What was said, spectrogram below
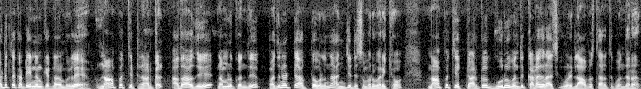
அடுத்த கட்டம் என்னென்னு கேட்டால் நண்பர்களே நாற்பத்தெட்டு நாட்கள் அதாவது நம்மளுக்கு வந்து பதினெட்டு அக்டோபர்லேருந்து அஞ்சு டிசம்பர் வரைக்கும் நாற்பத்தி எட்டு நாட்கள் குரு வந்து கடகராசிக்கு உங்களுடைய லாபஸ்தானத்துக்கு வந்துடுறார்.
